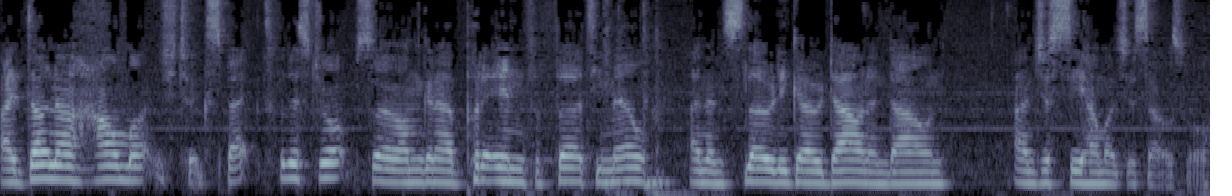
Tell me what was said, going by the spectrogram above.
I don't know how much to expect for this drop, so I'm gonna put it in for 30 mil and then slowly go down and down and just see how much it sells for.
